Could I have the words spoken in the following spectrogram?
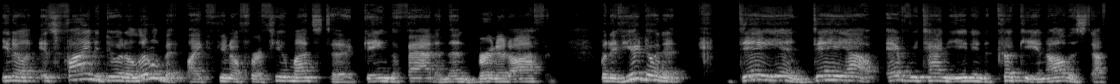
You know, it's fine to do it a little bit, like, you know, for a few months to gain the fat and then burn it off. But if you're doing it day in, day out, every time you're eating a cookie and all this stuff,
